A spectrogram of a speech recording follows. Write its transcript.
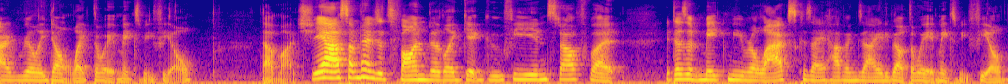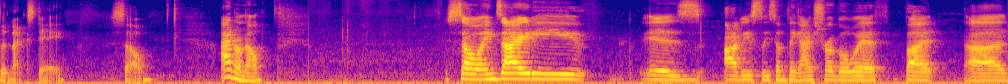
I really don't like the way it makes me feel that much. Yeah, sometimes it's fun to like get goofy and stuff, but it doesn't make me relax cuz I have anxiety about the way it makes me feel the next day. So, I don't know. So, anxiety is obviously something I struggle with, but uh,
